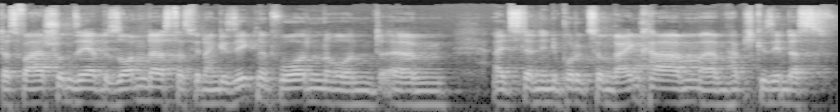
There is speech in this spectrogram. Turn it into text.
das war schon sehr besonders, dass wir dann gesegnet wurden. Und ähm, als ich dann in die Produktion reinkam, ähm, habe ich gesehen, dass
